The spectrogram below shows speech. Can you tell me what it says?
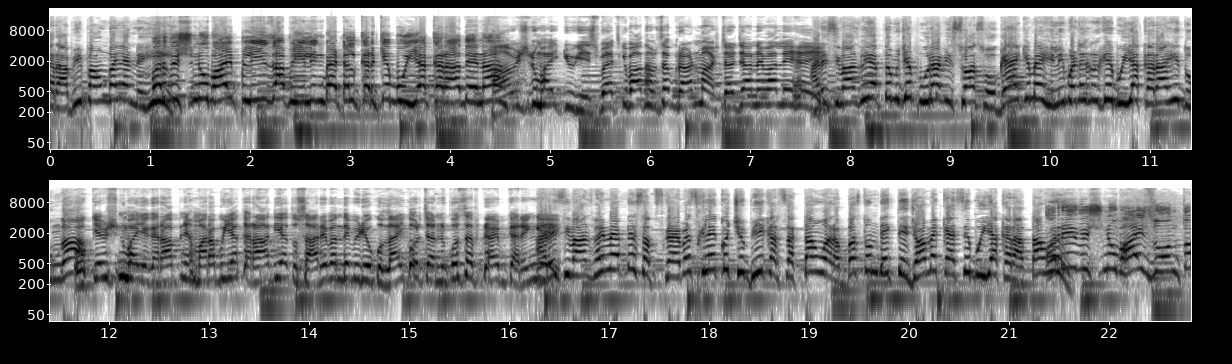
करा भी पाऊँगा या नहीं। विष्णु भाई प्लीज़ आप हीलिंग बैटल करके बुया करा देना। हाँ विष्णु भाई क्योंकि इस मैच के बाद हम सब ग्रैंड मास्टर जाने वाले हैं। अरे शिवान भाई अब तो मुझे पूरा विश्वास हो गया है कि मैं हिली बटल करके बुया करा ही दूँगा। ओके विष्णु भाई अगर आपने हमारा बुया करा दिया तो सारे बंदे वीडियो को लाइक और चैनल को सब्सक्राइब करेंगे। अरे शिवान भाई मैं अपने सब्सक्राइबर्स के लिए कुछ भी कर सकता हूँ और अब बस तुम देखते जाओ मैं कैसे बुया कराता हूँ। अरे विष्णु भाई जोन तो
